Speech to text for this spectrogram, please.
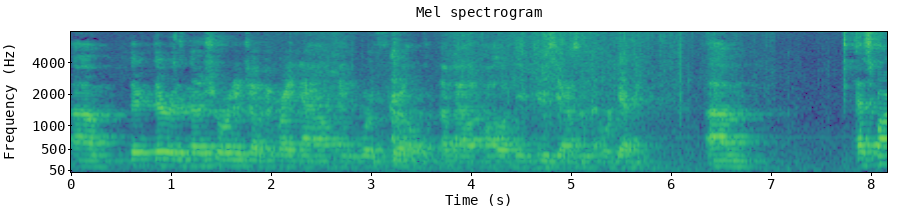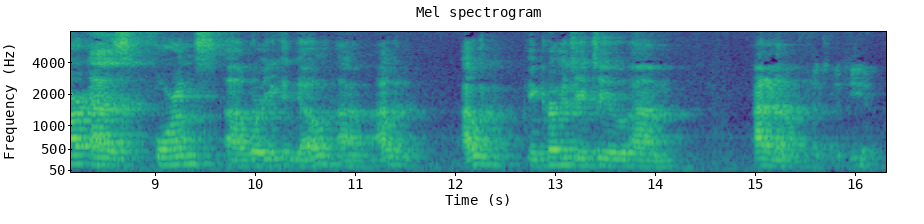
Um, there, there is no shortage of it right now, and we're thrilled about all of the enthusiasm that we're getting. Um, as far as forums uh, where you can go, um, I would I would encourage you to um, I don't know.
